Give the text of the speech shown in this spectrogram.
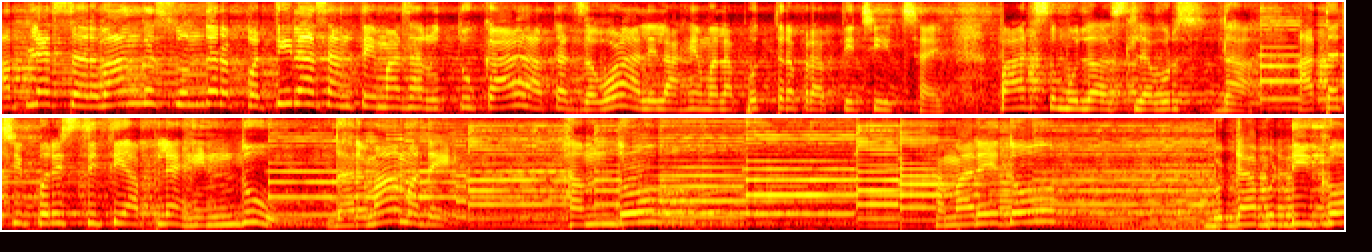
आपल्या सर्वांग सुंदर पतीला सांगते माझा ऋतुकाळ आता जवळ आलेला आहे मला पुत्र प्राप्तीची इच्छा आहे. पाच मुलं असल्यावर सुद्धा आताची परिस्थिती आपल्या हिंदू धर्मामध्ये. हम दो हमारे दो बुढ़ा बुड्ढी को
